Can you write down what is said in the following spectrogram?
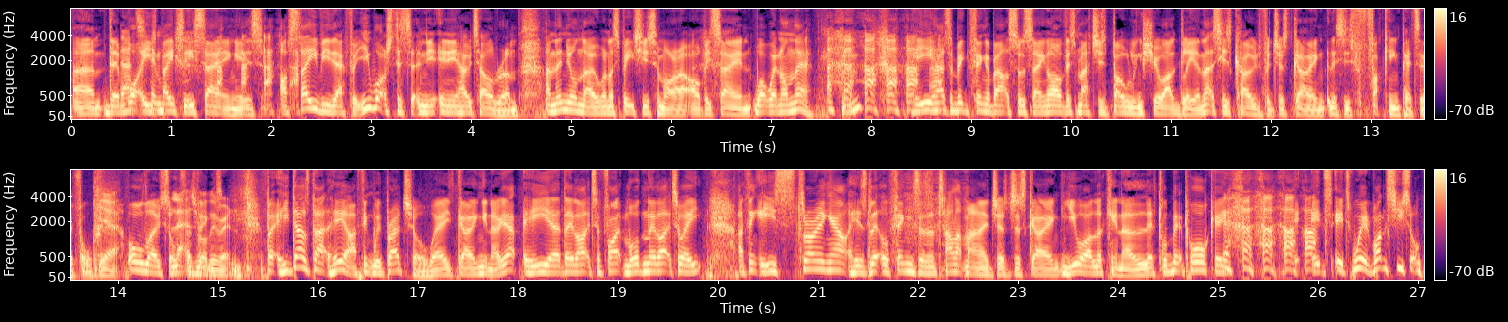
Um, then That's what he's him. basically saying is, I'll save you the effort. You watch this in your, in your hotel room, and then you'll know when I speak to you tomorrow. I'll be saying what went on there. Hmm? he has a big thing about sort of saying, oh, this match is bowling shoe ugly, and that's his code for just going, this is fucking pitiful. Yeah. All those sorts Letters of will be things. written. But he does that here, I think, with Bradshaw, where he's going, you know, yep, he uh, they like to fight more than they like to eat. I think he's throwing out his little things as a talent manager, just going, you are looking a little bit porky. It- it's it's weird. Once you sort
